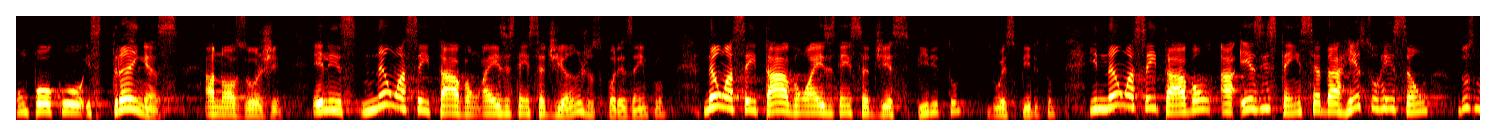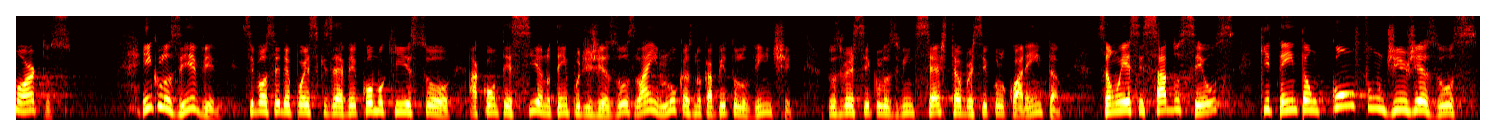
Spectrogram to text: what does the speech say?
um pouco estranhas a nós hoje. Eles não aceitavam a existência de anjos, por exemplo, não aceitavam a existência de espírito, do espírito, e não aceitavam a existência da ressurreição dos mortos. Inclusive, se você depois quiser ver como que isso acontecia no tempo de Jesus, lá em Lucas no capítulo 20, dos versículos 27 até o versículo 40, são esses saduceus que tentam confundir Jesus.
